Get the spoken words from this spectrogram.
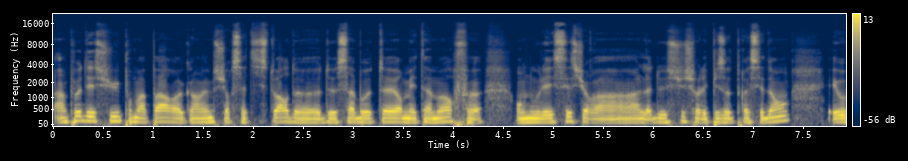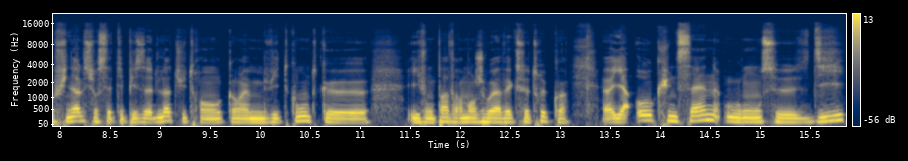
un peu déçu pour ma part euh, quand même sur cette histoire de, de saboteur métamorphe. Euh, On nous laissait sur un, là-dessus sur l'épisode précédent. Et au final, sur cet épisode-là, tu te rends quand même vite compte que ils vont pas vraiment jouer avec ce truc, quoi. Il y a aucune scène où on se dit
